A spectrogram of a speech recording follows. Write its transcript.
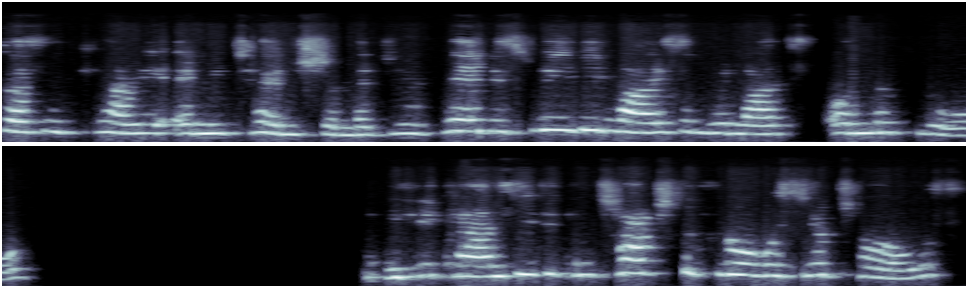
doesn't carry any tension, that your head is really nice and relaxed on the floor. If you can, see if you can touch the floor with your toes.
